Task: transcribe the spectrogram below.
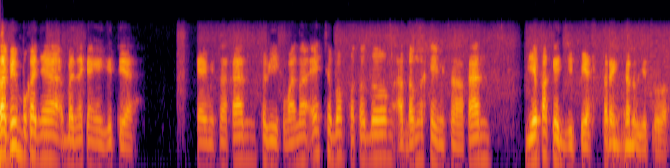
Tapi bukannya banyak yang kayak gitu ya? Kayak misalkan pergi ke mana, eh coba foto dong. Atau enggak kayak misalkan dia pakai GPS tracker gitu loh.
